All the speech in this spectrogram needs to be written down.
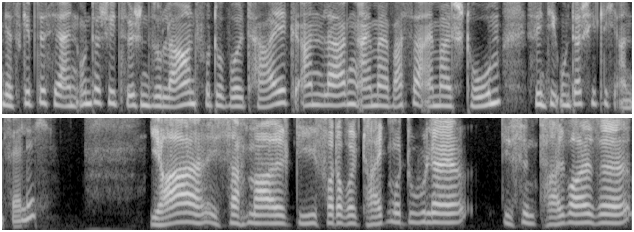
Jetzt gibt es ja einen Unterschied zwischen Solar- und Photovoltaikanlagen, einmal Wasser, einmal Strom. Sind die unterschiedlich anfällig? Ja, ich sag mal, die Photovoltaikmodule, die sind teilweise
